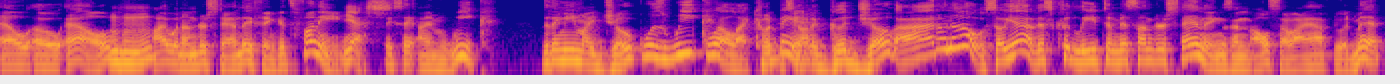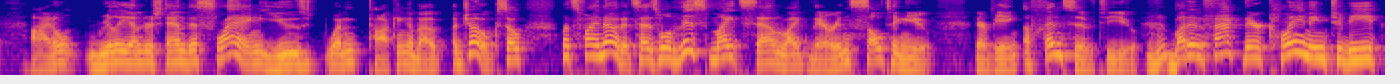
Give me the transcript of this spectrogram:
LOL, mm-hmm. I would understand they think it's funny. Yes. They say I'm weak. Do they mean my joke was weak? Well, that could be it's it. not a good joke. I don't know. So yeah, this could lead to misunderstandings. And also, I have to admit, I don't really understand this slang used when talking about a joke. So let's find out. It says, well, this might sound like they're insulting you. They're being offensive to you. Mm-hmm. But in fact, they're claiming to be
